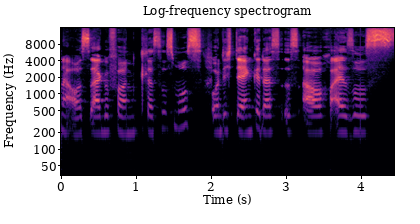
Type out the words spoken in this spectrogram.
eine Aussage von Klassismus. Und ich denke, das ist auch, also es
